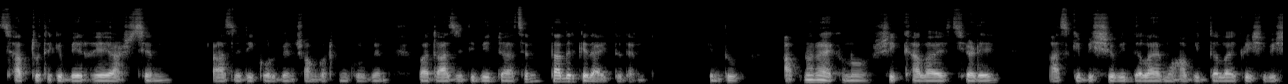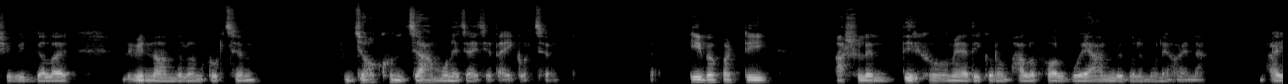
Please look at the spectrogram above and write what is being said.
ছাত্র থেকে বের হয়ে আসছেন, রাজনীতি করবেন, সংগঠন করবেন বা রাজনীতিবিদরা আছেন তাদেরকে দায়িত্ব দেন। কিন্তু আপনারা এখনও শিক্ষালয় ছেড়ে আজকে বিশ্ববিদ্যালয়, মহাবিদ্যালয়, কৃষি বিশ্ববিদ্যালয় বিভিন্ন আন্দোলন করছেন। যখন যা মনে চাইছে তাই করছেন। এই ব্যাপারটি আসলে দীর্ঘমেয়াদী কোনো ভালো ফল বয়ে আনবে বলে মনে হয় না। ভাই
